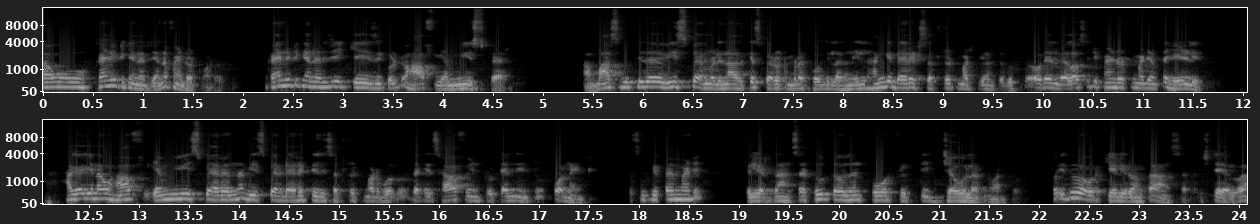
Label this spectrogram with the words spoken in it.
ನಾವು ಕೈನೆಟಿಕ್ ಎನರ್ಜಿಯನ್ನು ಫೈಂಡ್ ಔಟ್ ಮಾಡೋದು. Kinetic energy K is equal to half M U square mass ಗೊತ್ತಿದೆ ವಿ ಸ್ಕ್ವೇರ್ ಮಾಡಿ ನಾನು ಅದಕ್ಕೆ ಸ್ಕ್ವೇರ್ ಔಟ್ ಮಾಡಕ್ಕೆ ಹೋಗಿಲ್ಲ. ಅದನ್ನ ಇಲ್ಲಿ ಹಾಗೆ ಡೈರೆಕ್ಟ್ ಸಬ್ಸ್ಟಿಟ್ಯೂಟ್ ಮಾಡ್ತೀವಿ ಅಂತ ಗೊತ್ತು. ಅವ್ರೇನು ವೆಲಾಸಿಟಿ ಫೈಂಡ್ ಔಟ್ ಮಾಡಿ ಅಂತ ಹೇಳಿದ್ರು ಹಾಗಾಗಿ ನಾವು ಹಾಫ್ ಎಂ ವಿ ಸ್ಕ್ವೇರ್ ಅನ್ನ ವಿ ಸ್ಕ್ವೇರ್ ಡೈರೆಕ್ಟ್ ಇಲ್ಲಿ ಸಬ್ಸ್ಟಿಟ್ಯೂಟ್ ಮಾಡ್ಬೋದು. That is half into ten into four ninety simplify ಮಾಡಿ will get the answer two thousand four fifty joule ಅನ್ನುವಂಥದ್ದು. ಸೊ ಇದು ಅವ್ರು ಕೇಳಿರುವಂಥ ಆನ್ಸರ್ ಇಷ್ಟೇ ಅಲ್ವಾ?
